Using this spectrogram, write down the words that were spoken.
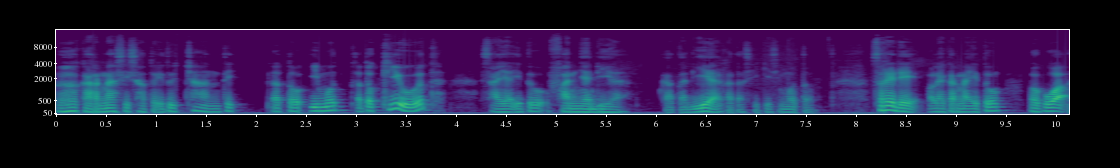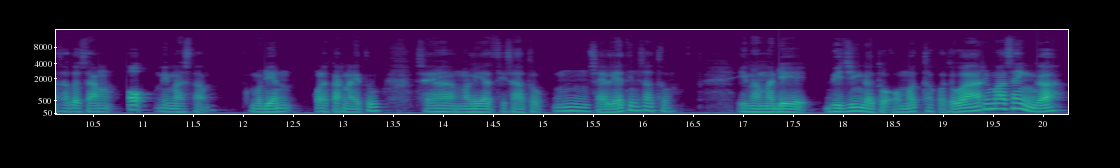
eh, karena si Sato itu cantik atau imut atau cute, saya itu fannya dia. Kata dia, kata si Kishimoto. Sore de, oleh karena itu, baku wa Sato-san o mimashita. Kemudian oleh karena itu, saya ngelihat si Sato. Hmm, saya liatin Sato. Imama de Beijing dato omot takoto ga arimasen ga?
